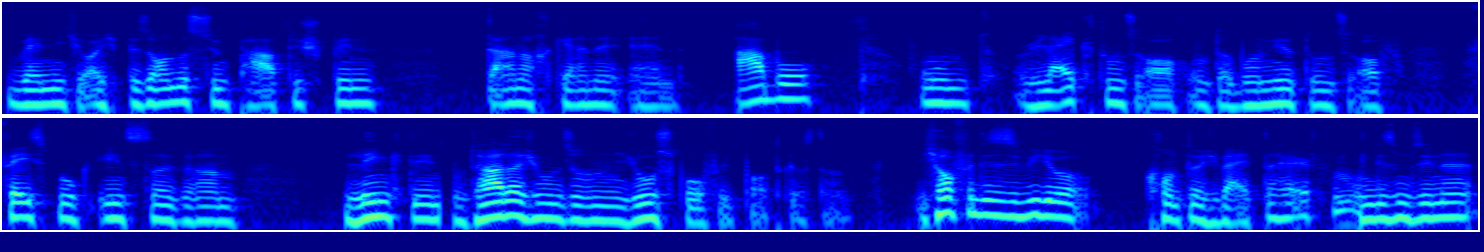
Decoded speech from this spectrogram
Wenn ich euch besonders sympathisch bin, dann auch gerne ein Abo. und liked uns auch und abonniert uns auf Facebook, Instagram, LinkedIn und hört euch unseren Jos Profi Podcast an. Ich hoffe, dieses Video konnte euch weiterhelfen. In diesem Sinne,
